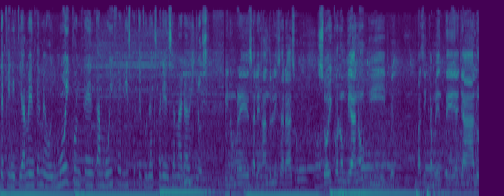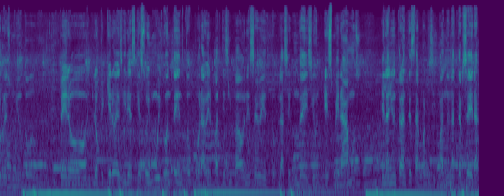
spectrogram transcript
definitivamente me voy muy contenta, muy feliz porque fue una experiencia maravillosa. Mi nombre es Alejandro Lizarazo, soy colombiano y pues básicamente ella ya lo resumió todo. Pero lo que quiero decir es que estoy muy contento por haber participado en este evento, la segunda edición. Esperamos el año entrante estar participando en la tercera.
